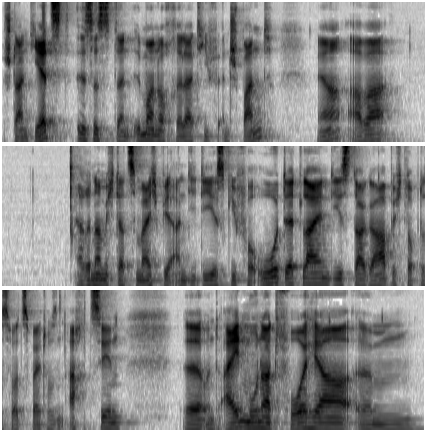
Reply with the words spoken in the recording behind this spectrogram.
Stand jetzt ist es dann immer noch relativ entspannt, ja, aber erinnere mich da zum Beispiel an die DSGVO-Deadline, die es da gab. Ich glaube, das war 2018. Äh, und einen Monat vorher ähm,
